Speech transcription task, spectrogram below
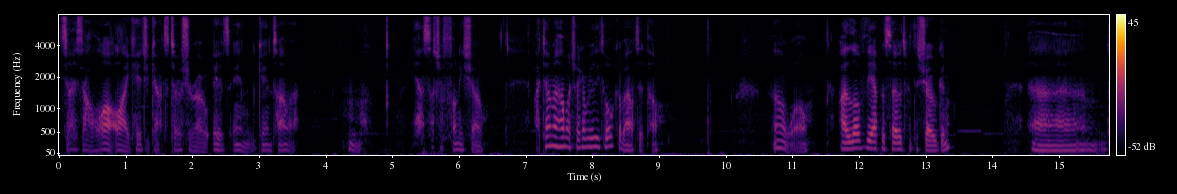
he's a lot like Hijikata Toshiro is in Gintama. Hmm. Yeah, such a funny show. I don't know how much I can really talk about it though. Oh well. I love the episodes with the Shogun. And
